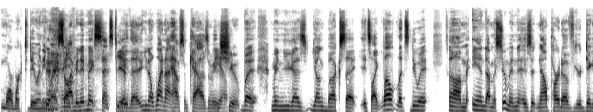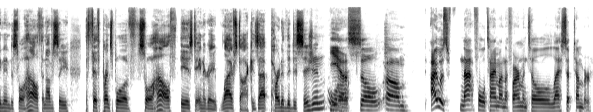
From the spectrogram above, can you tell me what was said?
more work to do anyway. So I mean, it makes sense to yeah. me that you know why not have some cows? I mean, yeah. shoot. But I mean, you guys, young bucks, that it's like, well, let's do it. Um, and I'm assuming is it now part of your digging into soil health? And obviously, the fifth principle of soil health is to integrate livestock. Is that part of the decision? Or? Yeah. So um, I was not full time on the farm until last September,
